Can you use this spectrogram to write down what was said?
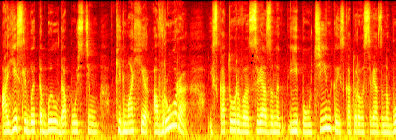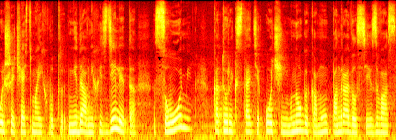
А если бы это был, допустим, кидмахер Аврора, из которого связана и паутинка, из которого связана большая часть моих вот недавних изделий, это суоми, который, кстати, очень много кому понравился из вас.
